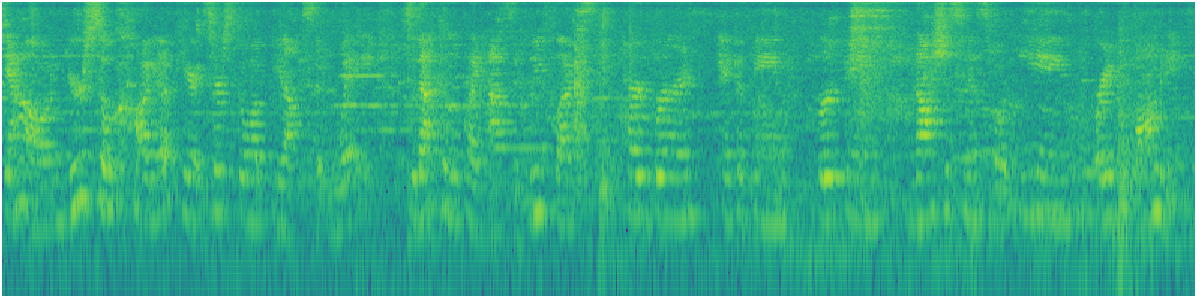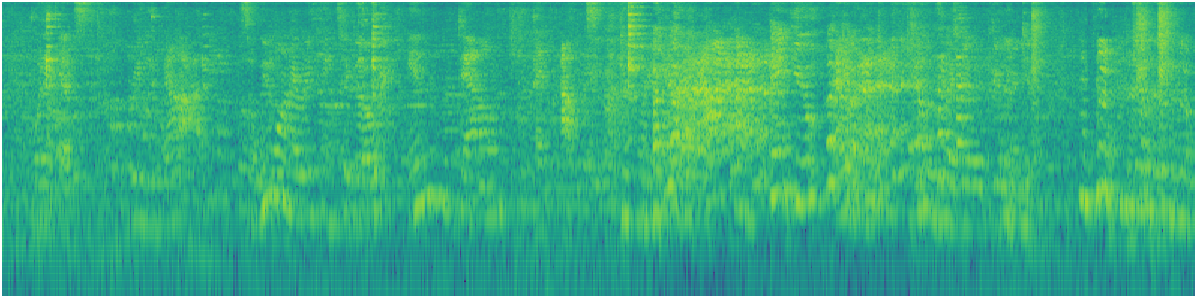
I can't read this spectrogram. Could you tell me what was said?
down, you're so clogged up here, it starts to go up the opposite way. So that could look like acid reflux, heartburn, hiccuping, burping, nauseousness while eating, or even vomiting when it gets really bad. So we want everything to go in, down, and out. Thank you. Sounds like a good idea.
